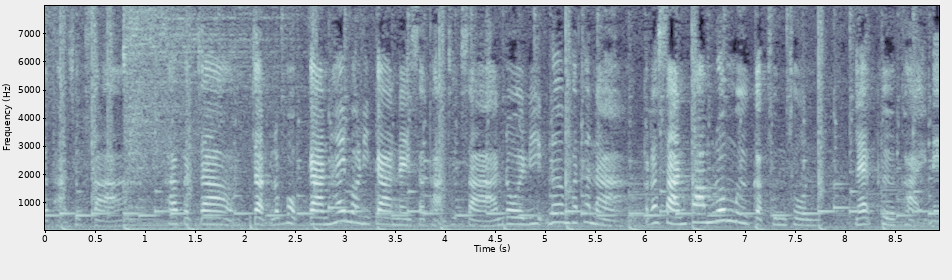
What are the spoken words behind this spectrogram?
สถานศึกษา ข้าพเจ้าจัดระบบการให้บริการในสถานศึกษา โดยริเริ่มพัฒนา ประสานความร่วมมือกับชุมชน และเครือข่ายใน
